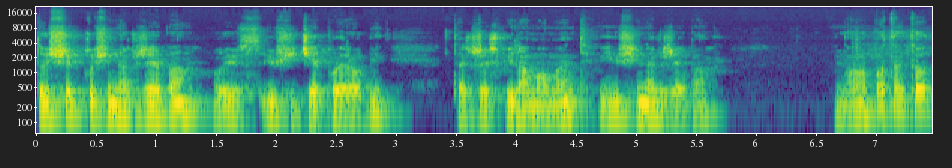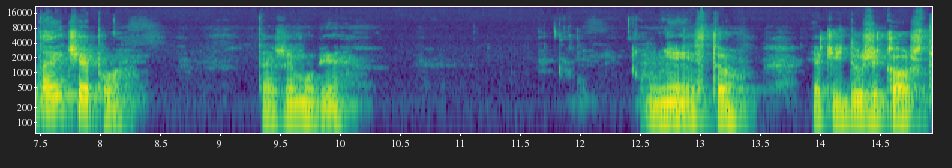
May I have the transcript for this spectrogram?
Dość szybko się nagrzewa, bo już, już się ciepłe robi. Także chwila, moment i już się nagrzewa. No, a potem to oddaje ciepło. Także mówię, nie jest to jakiś duży koszt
